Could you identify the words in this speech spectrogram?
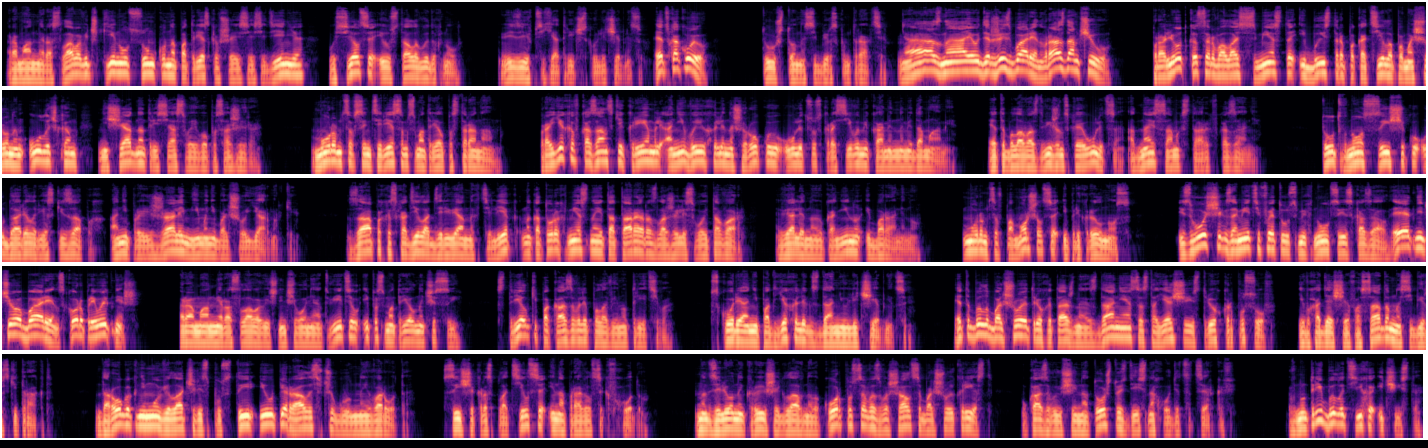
Роман Мирославович кинул сумку на потрескавшееся сиденье, уселся и устало выдохнул. «Вези в психиатрическую лечебницу». «Это в какую?» Ту, что на Сибирском тракте. «А, знаю, держись, барин, в раз дамчу!» Пролетка сорвалась с места и быстро покатила по мощенным улочкам, нещадно тряся своего пассажира. Муромцев с интересом смотрел по сторонам. Проехав Казанский Кремль, они выехали на широкую улицу с красивыми каменными домами. Это была Воздвиженская улица, одна из самых старых в Казани. Тут в нос сыщику ударил резкий запах. Они проезжали мимо небольшой ярмарки. Запах исходил от деревянных телег, на которых местные татары разложили свой товар — вяленую конину и баранину. Муромцев поморщился и прикрыл нос. Извозчик, заметив это, усмехнулся и сказал, «Это ничего, барин, скоро привыкнешь». Роман Мирославович ничего не ответил и посмотрел на часы. Стрелки показывали половину третьего. Вскоре они подъехали к зданию лечебницы. Это было большое трехэтажное здание, состоящее из трех корпусов и выходящее фасадом на Сибирский тракт. Дорога к нему вела через пустырь и упиралась в чугунные ворота. Сыщик расплатился и направился к входу. Над зеленой крышей главного корпуса возвышался большой крест, указывающий на то, что здесь находится церковь. Внутри было тихо и чисто.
